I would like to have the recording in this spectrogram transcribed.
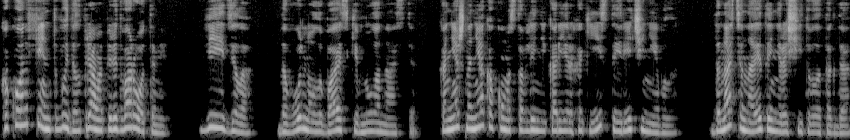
«Какой он финт выдал прямо перед воротами!» «Видела!» — довольно улыбаясь, кивнула Настя. Конечно, ни о каком оставлении карьеры хоккеиста и речи не было. Да Настя на это и не рассчитывала тогда,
